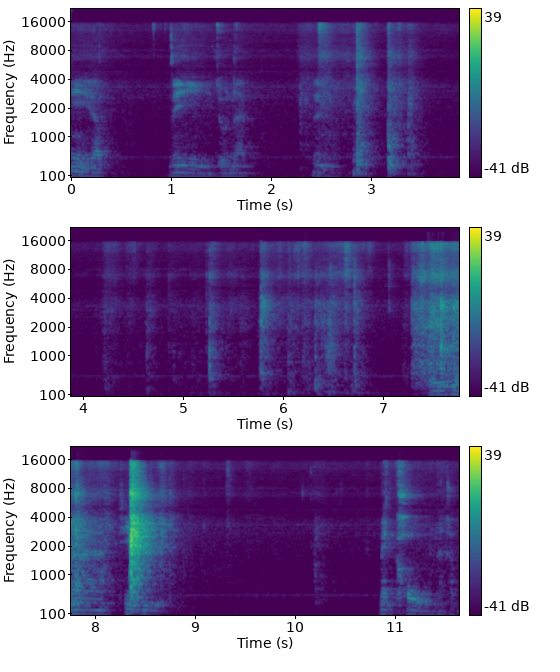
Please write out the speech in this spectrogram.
นี่ครับ นี่โดนัทหนึ่งซื้อมาที่แมคโครนะครับ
